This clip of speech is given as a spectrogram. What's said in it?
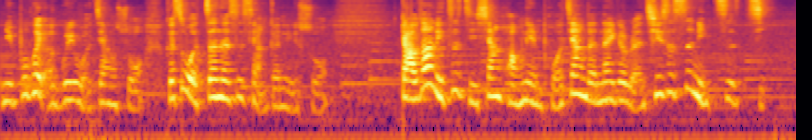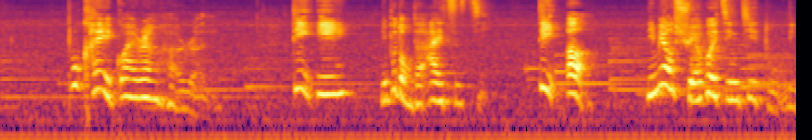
你不会 agree 我这样说，可是我真的是想跟你说，搞到你自己像黄脸婆这样的那个人，其实是你自己，不可以怪任何人。第一，你不懂得爱自己；第二，你没有学会经济独立。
